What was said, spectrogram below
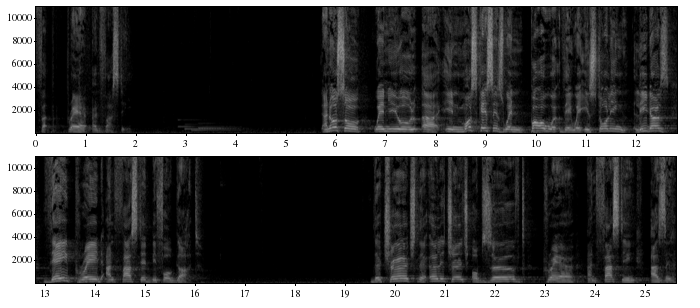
fa- prayer and fasting. And also, when you, uh, in most cases, when Paul, they were installing leaders, they prayed and fasted before God. The church, the early church, observed prayer and fasting as a,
